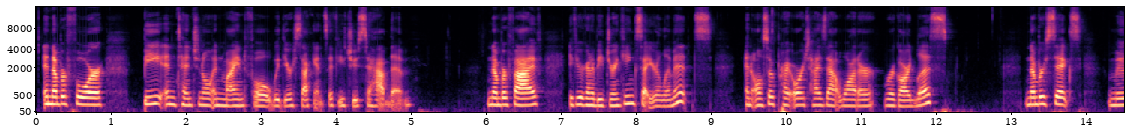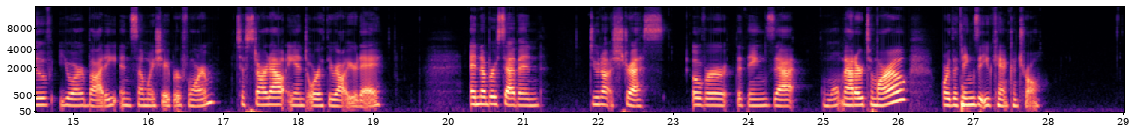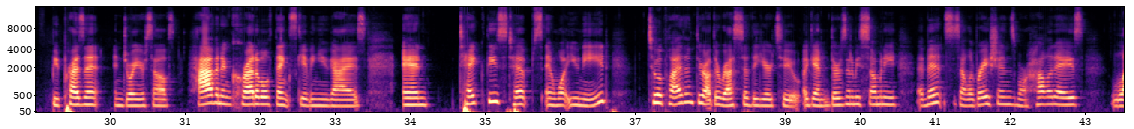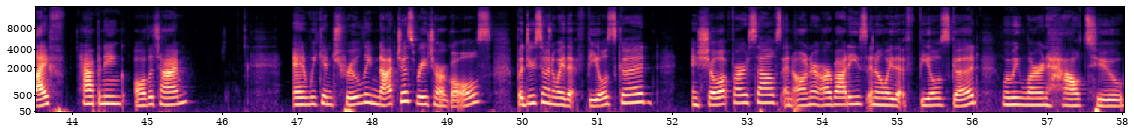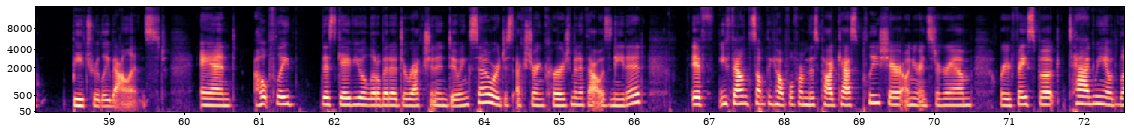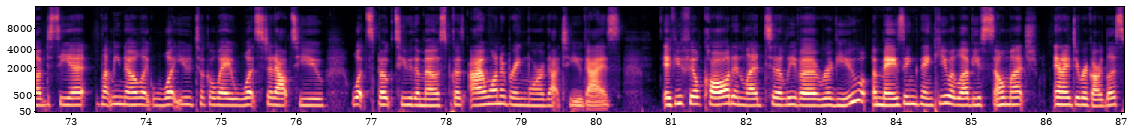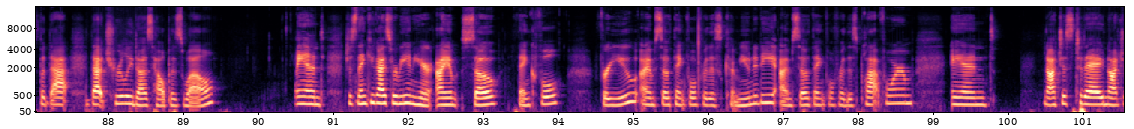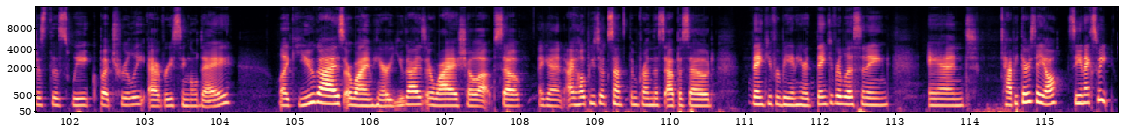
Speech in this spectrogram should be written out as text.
And number four, be intentional and mindful with your seconds if you choose to have them. Number five, if you're going to be drinking, set your limits and also prioritize that water regardless. Number six, move your body in some way, shape, or form to start out and or throughout your day. And number seven, do not stress over the things that won't matter tomorrow or the things that you can't control. Be present, enjoy yourselves, have an incredible Thanksgiving, you guys, and take these tips and what you need to apply them throughout the rest of the year, too. Again, there's going to be so many events, celebrations, more holidays, life happening all the time. And we can truly not just reach our goals, but do so in a way that feels good and show up for ourselves and honor our bodies in a way that feels good when we learn how to be truly balanced. And hopefully this gave you a little bit of direction in doing so or just extra encouragement if that was needed. If you found something helpful from this podcast, please share it on your Instagram or your Facebook. Tag me. I would love to see it. Let me know like what you took away, what stood out to you, what spoke to you the most because I want to bring more of that to you guys. If you feel called and led to leave a review, amazing. Thank you. I love you so much and I do regardless, but that that truly does help as well. And just thank you guys for being here. I am so thankful for you. I am so thankful for this community. I'm so thankful for this platform. And not just today, not just this week, but truly every single day. Like, you guys are why I'm here. You guys are why I show up. So, again, I hope you took something from this episode. Thank you for being here. Thank you for listening. And happy Thursday, y'all. See you next week.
